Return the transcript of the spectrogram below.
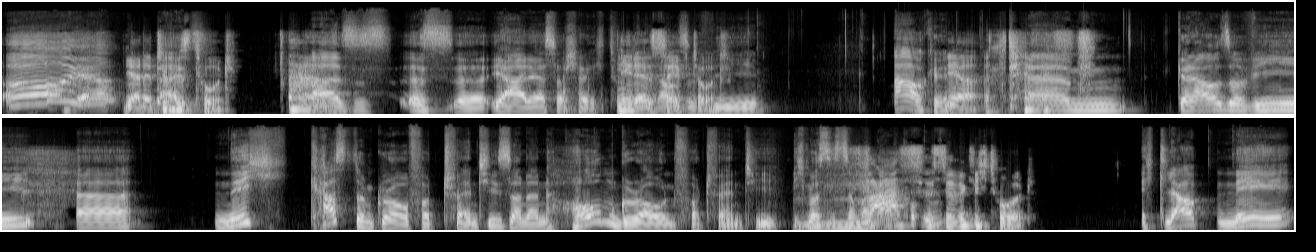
Oh ja. Ja, der Typ Nice. ist tot. Ah, es ist, es, äh, ja, der ist wahrscheinlich tot. Nee, der ist safe tot. Ah, okay. Ja. Ähm, genauso wie äh, nicht Custom Grow for 20, sondern Homegrown for 20. Ich muss jetzt nochmal Was? nachgucken. Ist der wirklich tot? Ich glaube, nee,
